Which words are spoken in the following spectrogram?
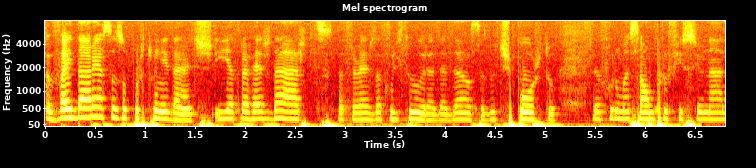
vai dar essas oportunidades e através da arte, através da cultura, da dança, do desporto, da formação profissional,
